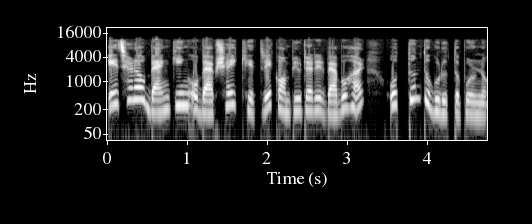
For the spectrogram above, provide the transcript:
এছাড়াও ব্যাংকিং ও ব্যবসায়িক ক্ষেত্রে কম্পিউটারের ব্যবহার অত্যন্ত গুরুত্বপূর্ণ।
